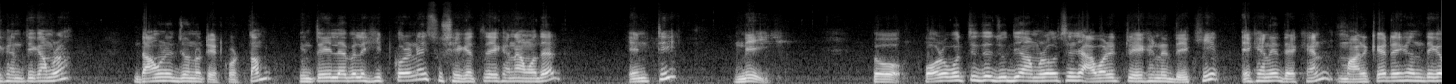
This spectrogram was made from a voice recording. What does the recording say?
এখান থেকে আমরা ডাউনের জন্য ট্রেড করতাম। কিন্তু এই লেভেলে হিট করে নেই সো সেক্ষেত্রে এখানে আমাদের এন্ট্রি নেই। তো পরবর্তীতে যদি আমরা হচ্ছে যে আবার একটু এখানে দেখি, এখানে দেখেন মার্কেট এখান থেকে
